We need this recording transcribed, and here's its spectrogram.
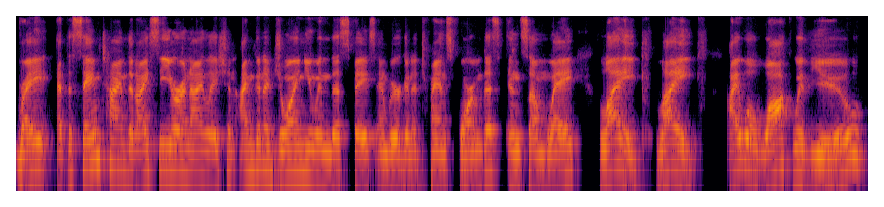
right? At the same time that I see your annihilation, I'm going to join you in this space and we're going to transform this in some way. Like, like, I will walk with you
